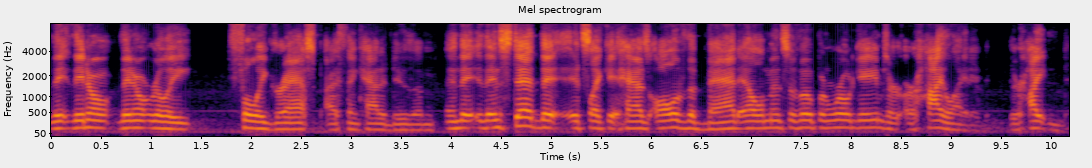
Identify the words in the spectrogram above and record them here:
They they don't they don't really fully grasp I think how to do them, and they instead they, it's like it has all of the bad elements of open world games are, are highlighted. They're heightened.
